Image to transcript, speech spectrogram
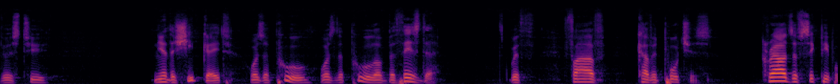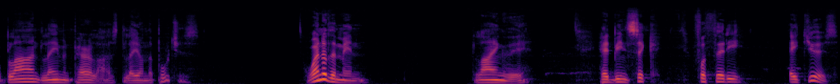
verse 2, near the sheep gate was a pool, was the pool of Bethesda with five covered porches. Crowds of sick people, blind, lame, and paralyzed, lay on the porches. One of the men lying there had been sick for 38 years.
